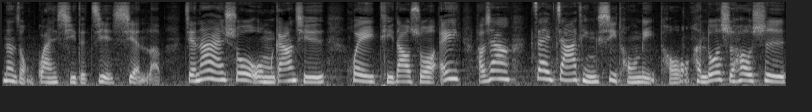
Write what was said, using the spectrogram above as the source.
那种关系的界限了。简单来说，我们刚刚其实会提到说，哎，好像在家庭系统里头，很多时候是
